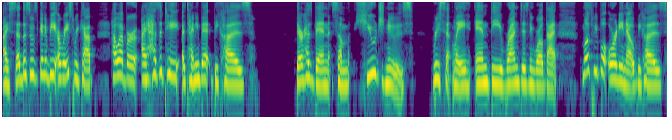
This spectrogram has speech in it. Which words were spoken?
I said this was going to be a race recap. However, I hesitate a tiny bit because there has been some huge news recently in the Run Disney World that most people already know because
